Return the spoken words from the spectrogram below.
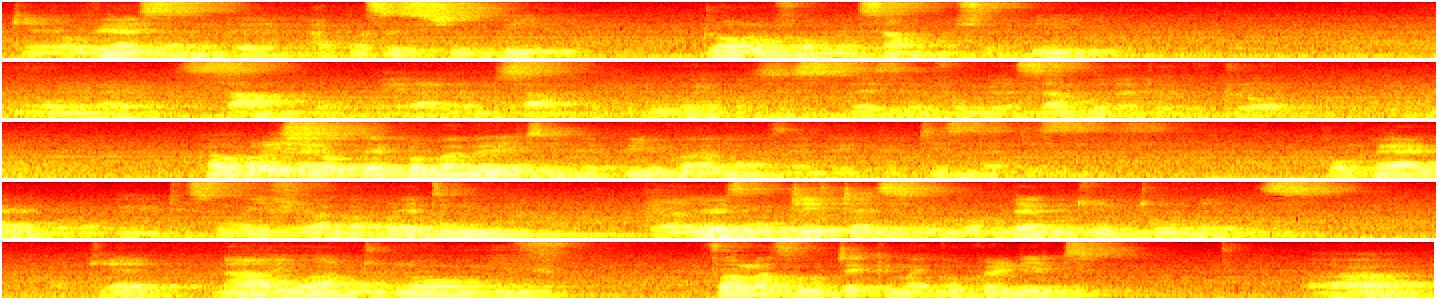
Okay, obviously the hypothesis should be drawn from a sample, should be from a sample, a random sample. You do a hypothesis testing from your sample that you have drawn. Calculation of the probability, the p-values and the, the t-statistics, comparing the probability. So if you are calculating, you are using t-test, you compare between two means. Okay, now you want to know if farmers who take microcredit uh,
